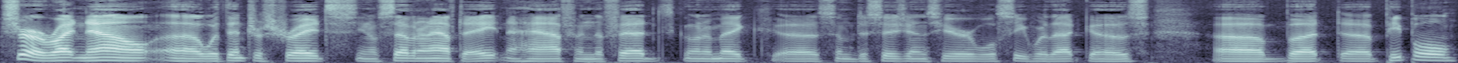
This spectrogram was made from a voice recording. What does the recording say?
Sure. Right now, uh, with interest rates, you know, seven and a half to eight and a half, and the Fed's going to make uh, some decisions here. We'll see where that goes. Uh, but uh, people,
